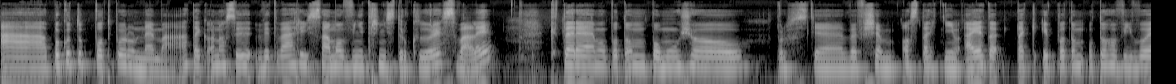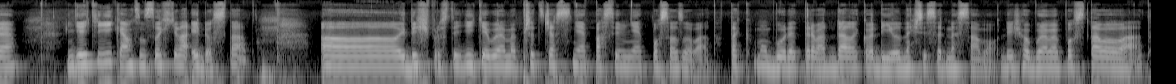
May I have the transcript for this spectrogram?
a pokud tu podporu nemá, tak ono si vytváří samo vnitřní struktury, svaly, které mu potom pomůžou prostě ve všem ostatním. A je to tak i potom u toho vývoje dětí, kam jsem se chtěla i dostat. Uh, když prostě dítě budeme předčasně pasivně posazovat, tak mu bude trvat daleko díl, než si sedne samo. Když ho budeme postavovat,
